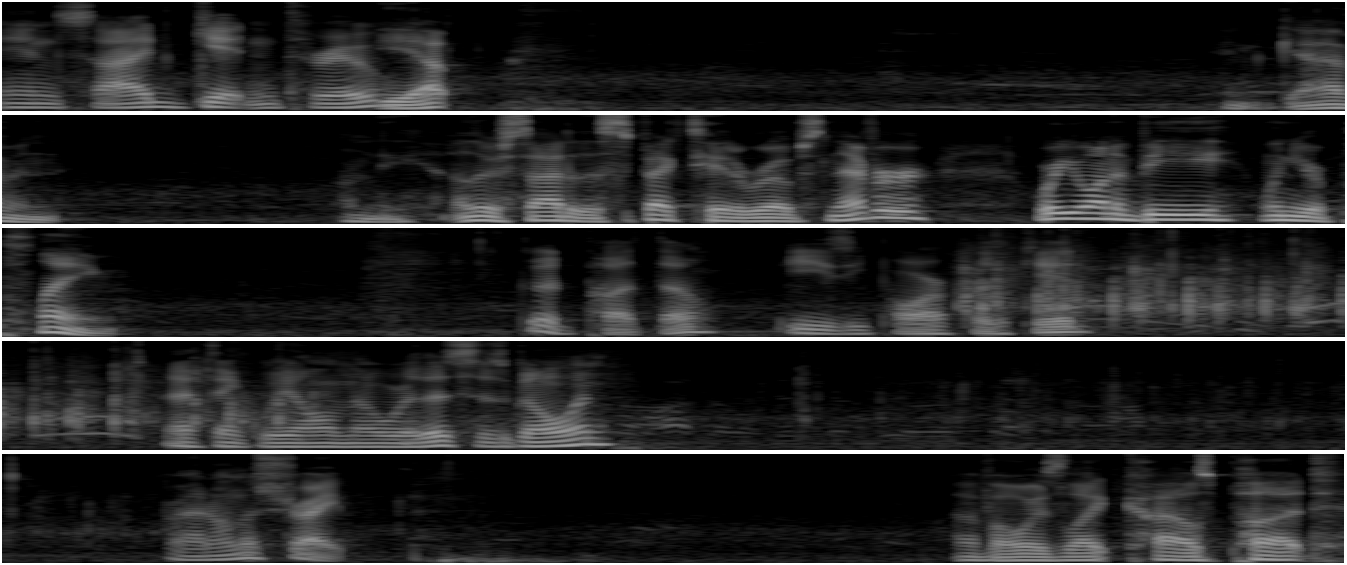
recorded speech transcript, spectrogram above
inside, getting through. Yep. And Gavin on the other side of the spectator ropes, never where you want to be when you're playing. Good putt though. Easy par for the kid. I think we all know where this is going. Right on the stripe. I've always liked Kyle's putt,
